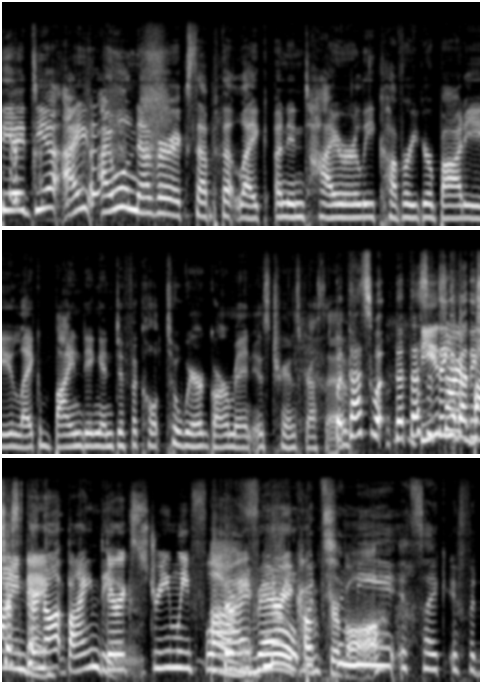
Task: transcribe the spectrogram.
the idea I I will never accept that like an entirely cover your body like binding and difficult to wear garment is transgressive. but that's what that, that's These the thing aren't about these. Just, they're not binding. They're extremely flowy. They're very no, But comfortable. to me, it's like if a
